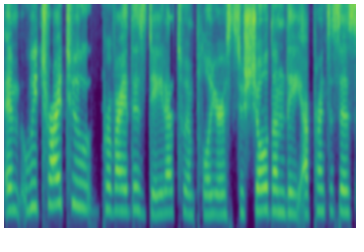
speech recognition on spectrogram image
and we try to provide this data to employers to show them the apprentices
